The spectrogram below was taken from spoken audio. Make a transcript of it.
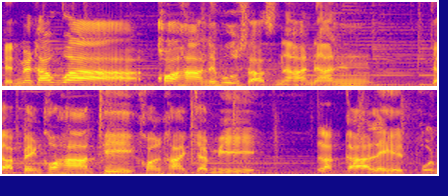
เห็นไหมครับว่าข้อห้ามในพุทธศาสนานั้น จะเป็นข้อห้ามที่ค่อนข้างจะมีหลักการและเหตุผล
